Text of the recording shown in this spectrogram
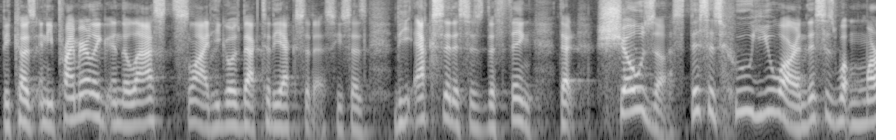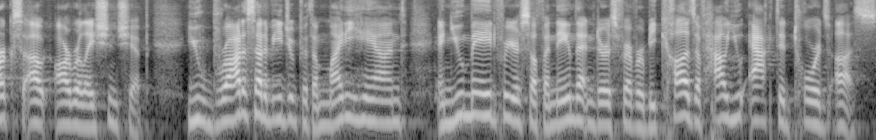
because, and he primarily, in the last slide, he goes back to the Exodus. He says, the Exodus is the thing that shows us this is who you are, and this is what marks out our relationship. You brought us out of Egypt with a mighty hand, and you made for yourself a name that endures forever because of how you acted towards us.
